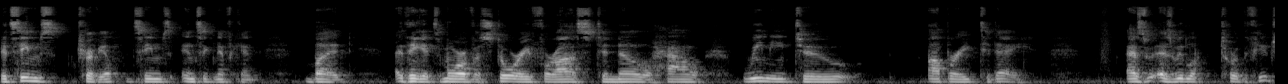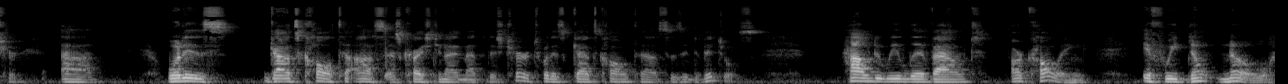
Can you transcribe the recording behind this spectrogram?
It seems trivial, it seems insignificant, but I think it's more of a story for us to know how we need to operate today as, as we look toward the future. Uh, what is God's call to us as Christ United Methodist Church? What is God's call to us as individuals? How do we live out our calling if we don't know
